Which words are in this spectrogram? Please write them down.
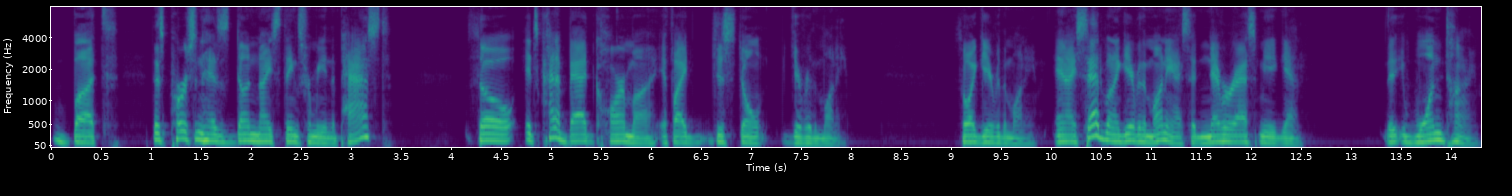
but this person has done nice things for me in the past. So it's kind of bad karma if I just don't give her the money. So I gave her the money. And I said, when I gave her the money, I said, never ask me again. One time.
